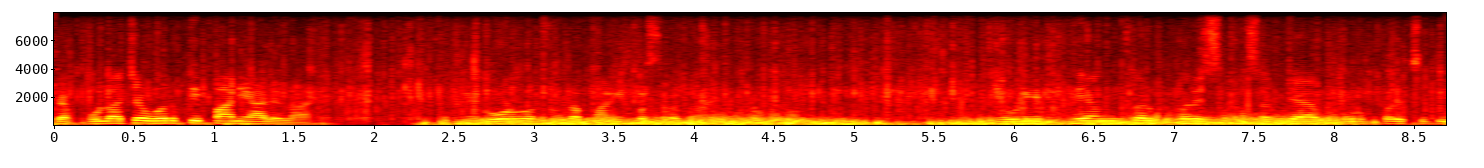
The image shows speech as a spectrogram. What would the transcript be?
त्या पुलाच्या वरती पाणी आलेलं आहे. आणि रोडवर सुद्धा पाणी पसरत आहे. एवढी भयंकर परिस्थिती सध्या पूर परिस्थिती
